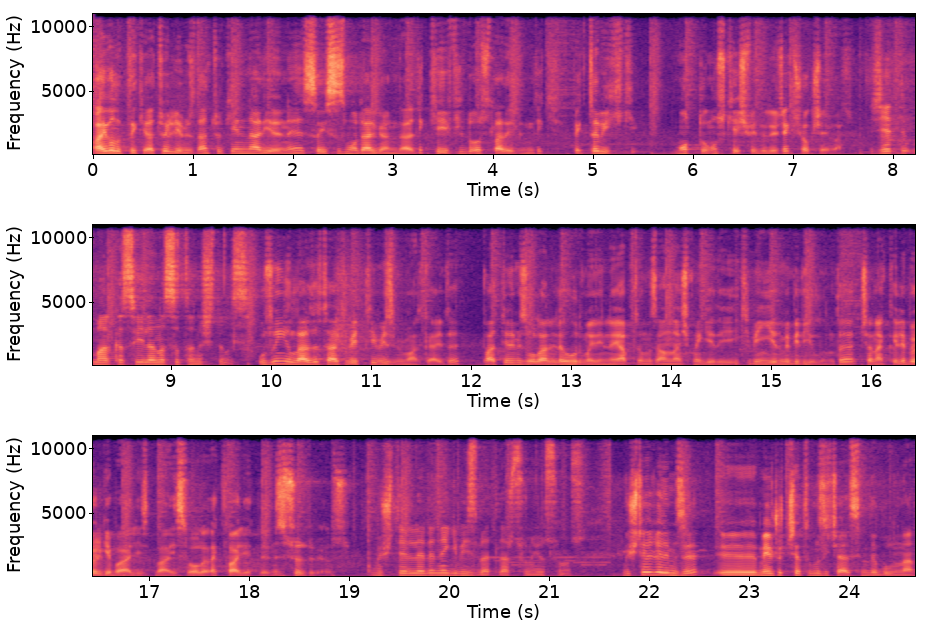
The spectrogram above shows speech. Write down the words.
Ayvalık'taki atölyemizden Türkiye'nin her yerine sayısız model gönderdik, keyifli dostlar edindik ve tabii ki mottomuz keşfedilecek çok şey var. Jet markasıyla nasıl tanıştınız? Uzun yıllardır takip ettiğimiz bir markaydı. Partnerimiz olan Lahur Marine'le yaptığımız anlaşma gereği 2021 yılında Çanakkale Bölge Bayisi- olarak faaliyetlerimizi sürdürüyoruz. Müşterilere ne gibi hizmetler sunuyorsunuz? Müşterilerimize e, mevcut çatımız içerisinde bulunan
